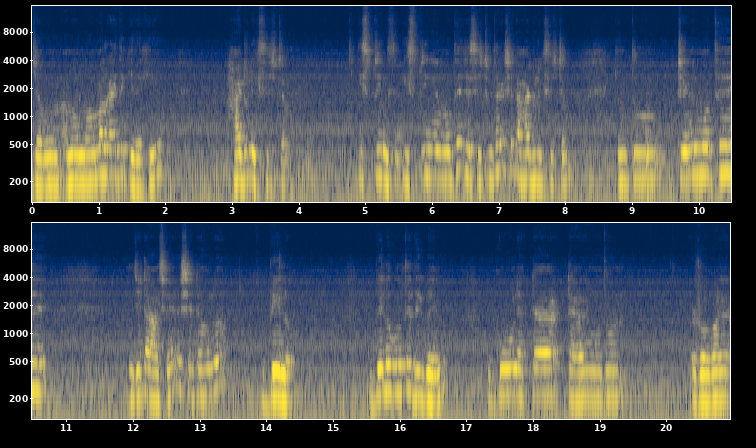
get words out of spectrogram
যেমন আমরা নর্মাল গাড়িতে কি দেখি? হাইড্রোলিক সিস্টেম স্প্রিং স্প্রিংয়ের মধ্যে যে সিস্টেম থাকে সেটা হাইড্রোলিক সিস্টেম কিন্তু ট্রেনের মধ্যে যেটা আছে সেটা হলো বেলো। বেলো বলতে দেখবেন গোল একটা টায়ারের মতন রবারের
